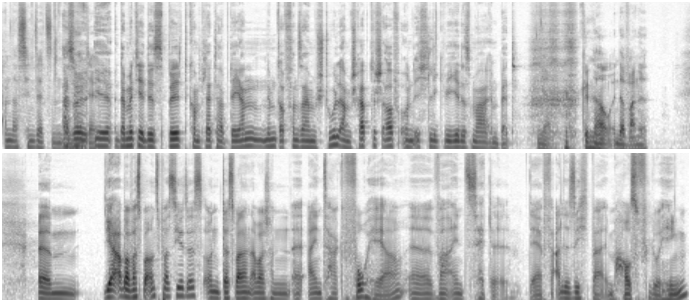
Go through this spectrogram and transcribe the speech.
anders hinsetzen. Also, ihr, damit ihr das Bild komplett habt, der Jan nimmt auch von seinem Stuhl am Schreibtisch auf und ich liege wie jedes Mal im Bett. Ja, genau, in der Wanne. Ähm, ja, aber was bei uns passiert ist, und das war dann aber schon äh, einen Tag vorher, äh, war ein Zettel, der für alle sichtbar im Hausflur hing.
